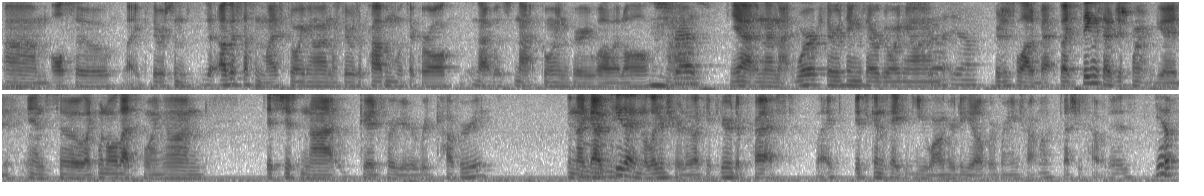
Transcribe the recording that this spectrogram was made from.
Um, also, like there was some th- other stuff in life going on. Like there was a problem with a girl that was not going very well at all. Um, Stress. yeah, and then at work there were things that were going on. Stre- yeah There's just a lot of bad, like things that just weren't good. And so like when all that's going on, it's just not good for your recovery. And like I would see that in the literature. They're like if you're depressed, like it's gonna take you longer to get over brain trauma. That's just how it is. yep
